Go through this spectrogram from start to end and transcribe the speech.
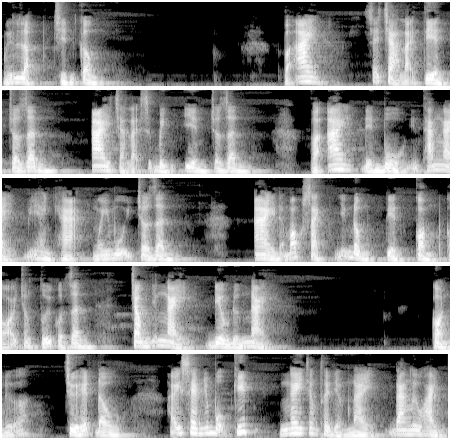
mới lập chiến công. Và ai sẽ trả lại tiền cho dân, ai trả lại sự bình yên cho dân, và ai đền bù những tháng ngày bị hành hạ ngoáy mũi cho dân ai đã móc sạch những đồng tiền còm cõi trong túi của dân trong những ngày điều đứng này. Còn nữa, chưa hết đâu, hãy xem những bộ kit ngay trong thời điểm này đang lưu hành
